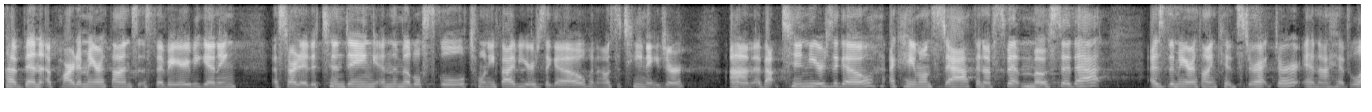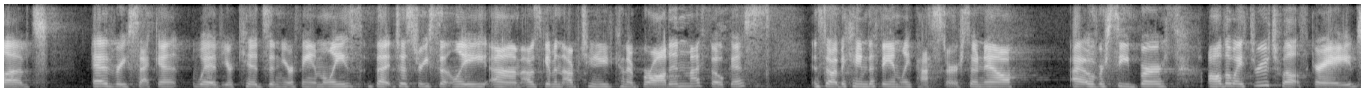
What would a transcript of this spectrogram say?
I've been a part of Marathon since the very beginning. I started attending in the middle school 25 years ago when I was a teenager. Um, about 10 years ago, I came on staff, and I've spent most of that as the Marathon Kids Director, and I have loved every second with your kids and your families. But just recently, um, I was given the opportunity to kind of broaden my focus, and so I became the family pastor. So now I oversee birth all the way through 12th grade,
